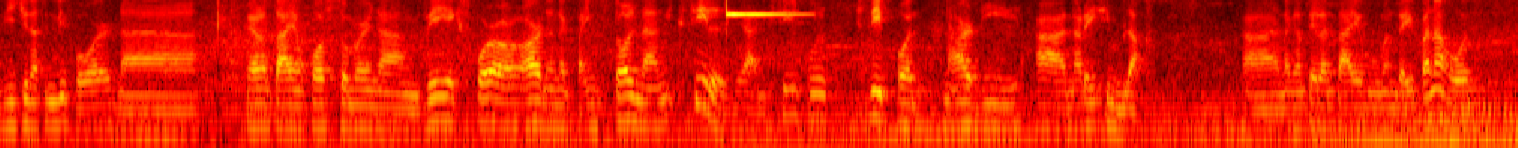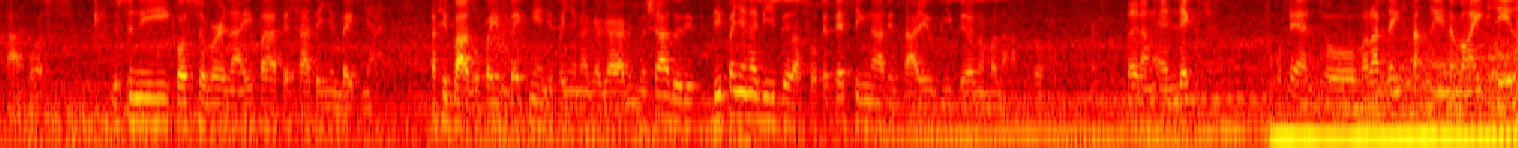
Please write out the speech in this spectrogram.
video natin before na meron tayong customer ng ZX4RR na nagpa-install ng Xil. Yan, Xil full slip-on na RD ah, na racing block. Ah, nagantay lang tayo gumanda yung panahon. Tapos, gusto ni customer na ipatest sa atin yung bike niya. Kasi bago pa yung bike niya, hindi pa niya nagagamit masyado, hindi, hindi pa niya nabibira. So, testing natin tayo, bibira ng malakas to. Tayo ng NLEX. So, yan. So, marami tayong stock ngayon ng mga Xil.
